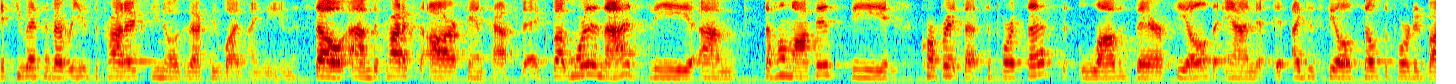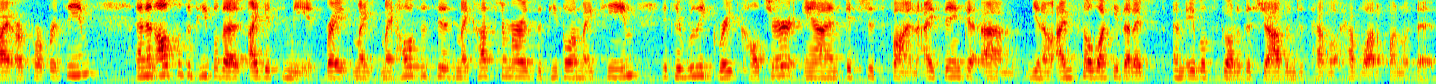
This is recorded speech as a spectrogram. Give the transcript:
if you guys have ever used the products, you know exactly what I mean. So um, the products are fantastic, but more than that, the um, the home office, the corporate that supports us loves their field and I just feel so supported by our corporate team. And then also the people that I get to meet, right? My, my hostesses, my customers, the people on my team. It's a really great culture and it's just fun. I think, um, you know, I'm so lucky that I am able to go to this job and just have, have a lot of fun with it.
